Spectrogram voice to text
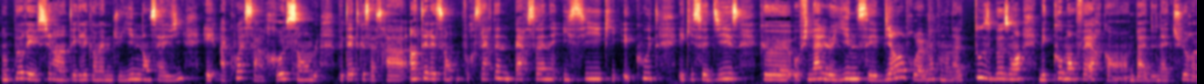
on peut réussir à intégrer quand même du yin dans sa vie et à quoi ça ressemble? Peut-être que ça sera intéressant pour certaines personnes ici qui écoutent et qui se disent que au final le yin c'est bien, probablement qu'on en a tous besoin, mais comment faire quand bah, de nature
